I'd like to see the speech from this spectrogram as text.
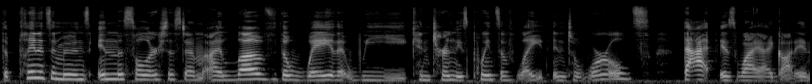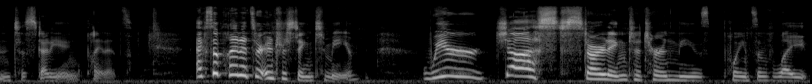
the planets and moons in the solar system. I love the way that we can turn these points of light into worlds. That is why I got into studying planets. Exoplanets are interesting to me. We're just starting to turn these points of light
